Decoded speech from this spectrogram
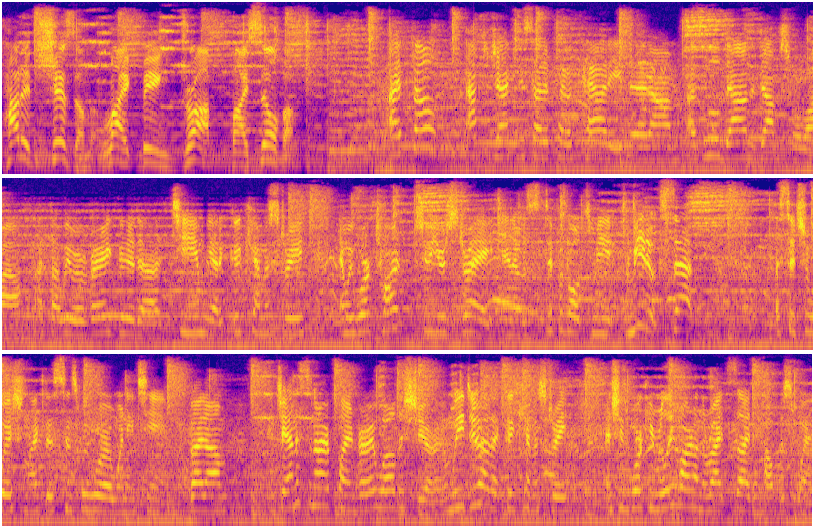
How did Chisholm like being dropped by Silva? I felt after Jackie decided to play with Patty that um, I was a little down in the dumps for a while. I thought we were a very good uh, team. We had a good chemistry, and we worked hard two years straight. And it was difficult to me for me to accept a situation like this since we were a winning team. But um, Janice and I are playing very well this year, and we do have that good chemistry. And she's working really hard on the right side to help us win.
